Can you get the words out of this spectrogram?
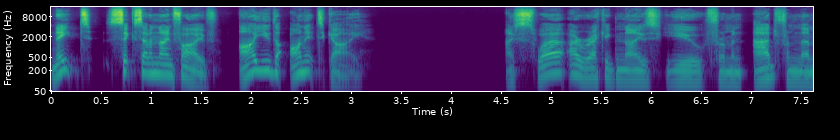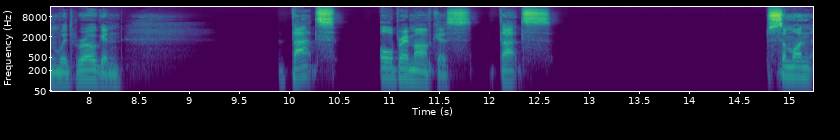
Nate six seven nine five. Are you the Onnit guy? I swear I recognize you from an ad from them with Rogan. That's Aubrey Marcus. That's someone.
